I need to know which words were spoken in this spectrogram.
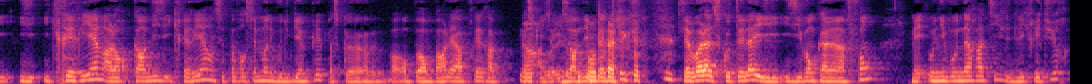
euh, il, il, crée rien. Alors quand on dit il crée rien, c'est pas forcément au niveau du gameplay parce que bon, on peut en parler après parce qu'ils ils ont amené plein de trucs. voilà, de ce côté-là, ils, ils, y vont quand même à fond. Mais au niveau narratif et de l'écriture,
